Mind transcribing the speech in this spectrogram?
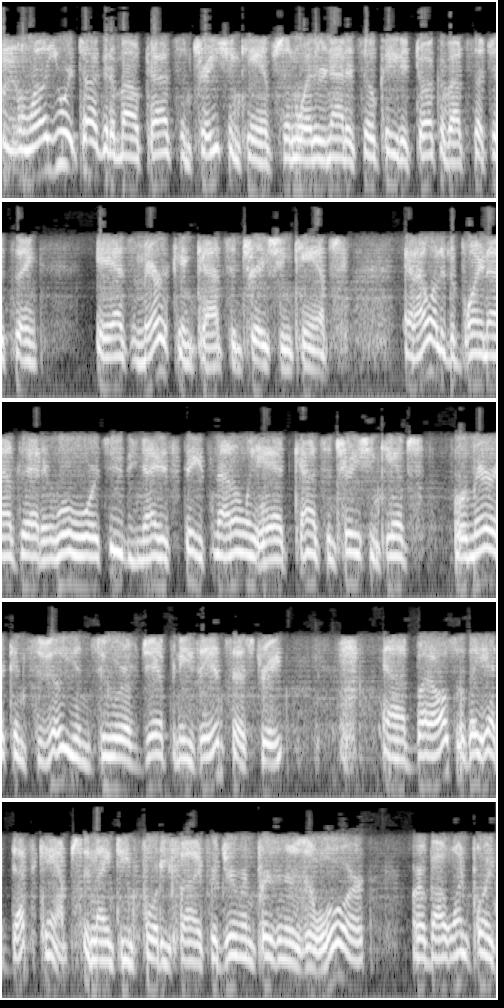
Well, you were talking about concentration camps and whether or not it's okay to talk about such a thing as American concentration camps. And I wanted to point out that in World War II, the United States not only had concentration camps for American civilians who were of Japanese ancestry, uh, but also they had death camps in 1945 for German prisoners of war or about 1.6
